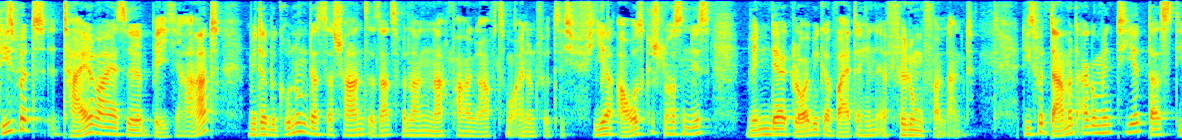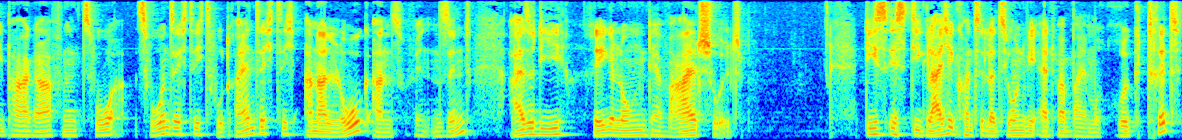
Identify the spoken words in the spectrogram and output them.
Dies wird teilweise bejaht mit der Begründung, dass das Schadensersatzverlangen nach 241.4 ausgeschlossen ist, wenn der Gläubiger weiterhin Erfüllung verlangt. Dies wird damit argumentiert, dass die Paragraphen 262, 263 analog anzuwenden sind, also die Regelungen der Wahlschuld. Dies ist die gleiche Konstellation wie etwa beim Rücktritt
